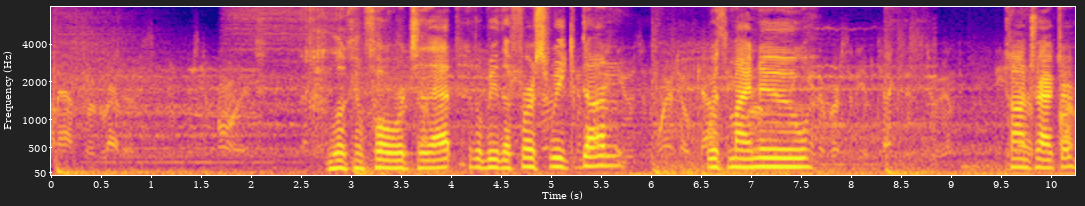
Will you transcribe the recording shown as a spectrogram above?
unanswered letters. Mr. Boris Looking forward to that. It'll be the first week done News in Muerto County with my new University of Texas student. The contractor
